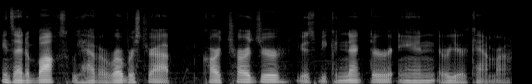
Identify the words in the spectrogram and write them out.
Inside the box, we have a rubber strap, car charger, USB connector, and a rear camera.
